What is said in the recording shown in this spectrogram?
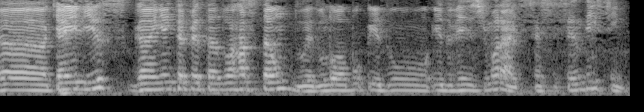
uh, que a Elis ganha interpretando o Arrastão, do Edu Lobo e do, e do Vinícius de Moraes, em 65.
